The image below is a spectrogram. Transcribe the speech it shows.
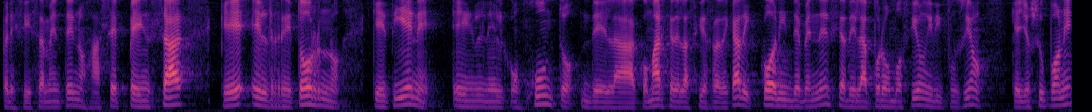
precisamente nos hace pensar que el retorno que tiene en el conjunto de la comarca de la Sierra de Cádiz, con independencia de la promoción y difusión que ello supone,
